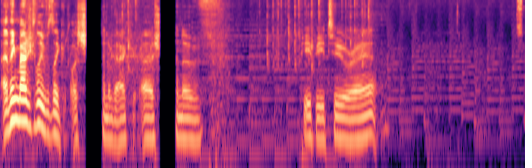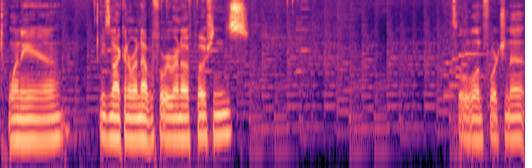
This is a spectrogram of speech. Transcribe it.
I think Magical Leaf is like a ton of accurate, a ton of PP2, right? It's 20, yeah. He's not gonna run out before we run out of potions. It's a little unfortunate.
